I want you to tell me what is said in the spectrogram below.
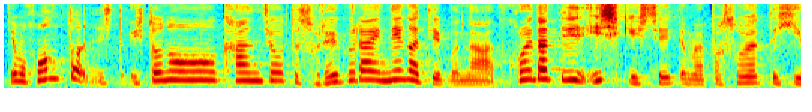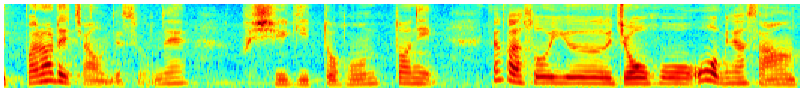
でも本当人の感情ってそれぐらいネガティブなこれだって意識していてもやっぱそうやって引っ張られちゃうんですよね。不思議と本当に。だからそういう情報を皆さん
